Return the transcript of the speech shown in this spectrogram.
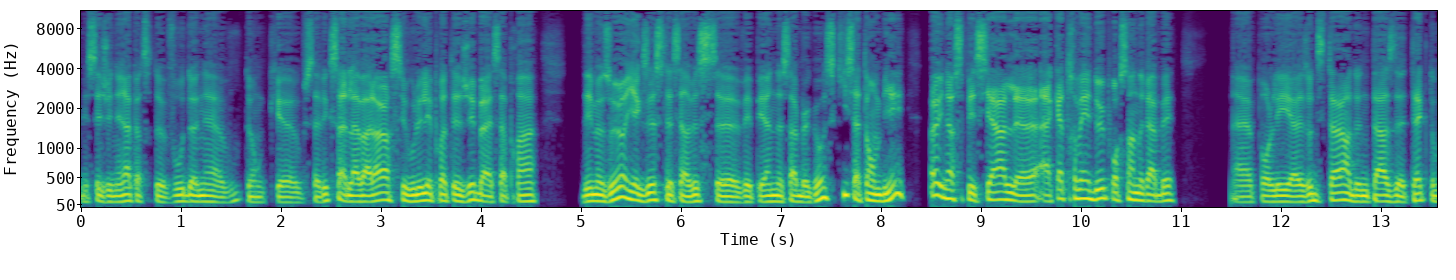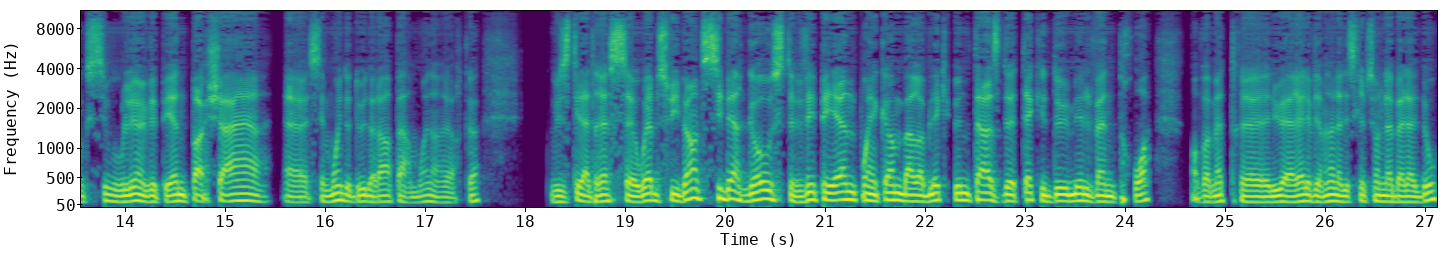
mais c'est généré à partir de vos données à vous. Donc, euh, vous savez que ça a de la valeur. Si vous voulez les protéger, ben, ça prend des mesures. Il existe le service VPN de CyberGhost qui, ça tombe bien, a une heure spéciale à 82% de rabais pour les auditeurs d'une tasse de tech. Donc, si vous voulez un VPN pas cher, c'est moins de 2 dollars par mois dans leur cas. Visitez l'adresse web suivante, cyberghostvpn.com baroblique une tasse de tech 2023. On va mettre l'URL évidemment dans la description de la balado.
